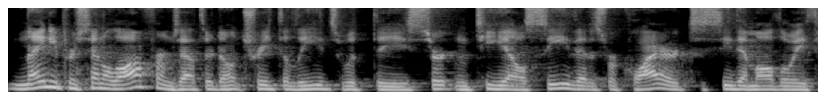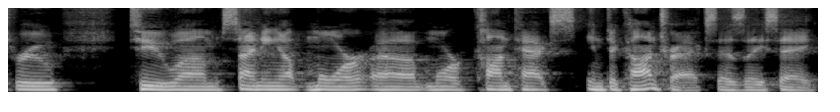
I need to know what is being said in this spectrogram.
90% of law firms out there don't treat the leads with the certain TLC that is required to see them all the way through to um, signing up more uh, more contacts into contracts, as they say.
